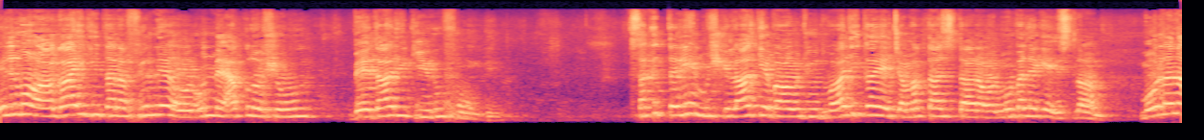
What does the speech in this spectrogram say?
इल्म आगाही की तरफ़ फिरने और उनमें अक्ल शूर बेदारी की रूह होंगी। सख्त तरीन मुश्किल के बावजूद वादी का ये चमकता सितारा और मुबलग इस्लाम। मौलाना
